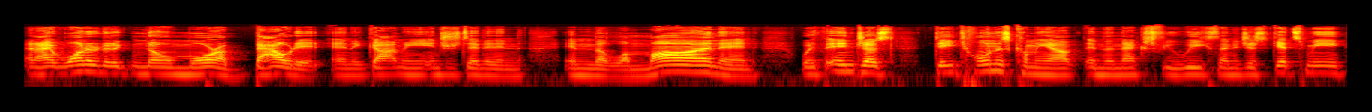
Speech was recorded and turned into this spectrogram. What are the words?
and I wanted to know more about it, and it got me interested in in the Le Mans and within just Daytona's coming out in the next few weeks, and it just gets me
